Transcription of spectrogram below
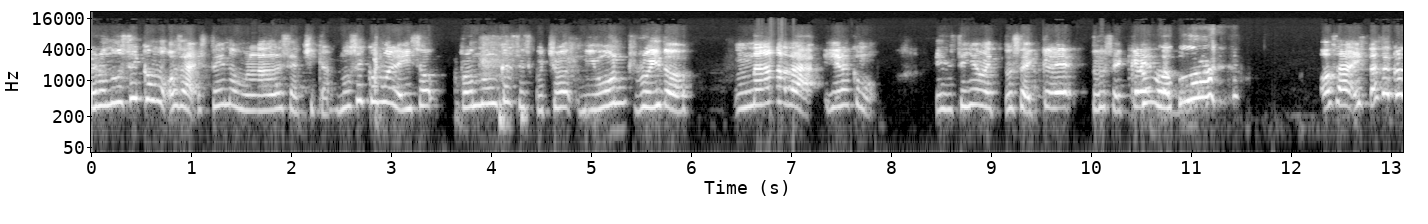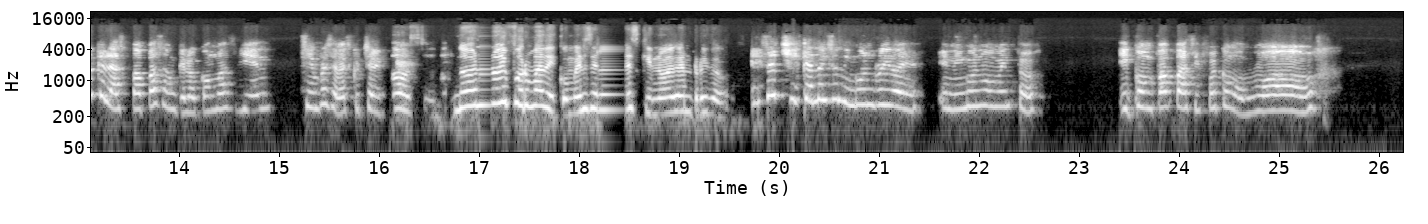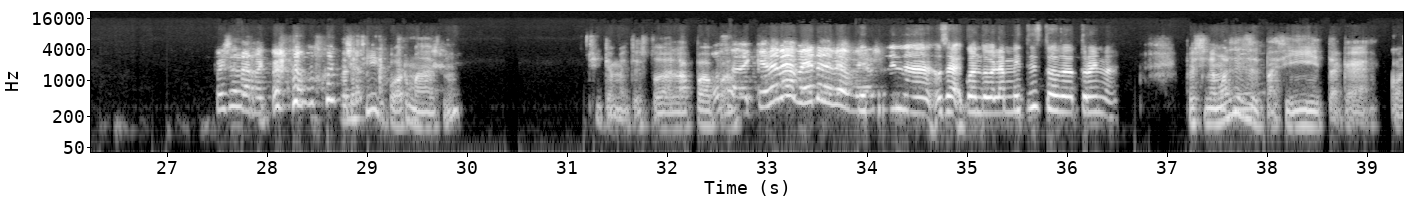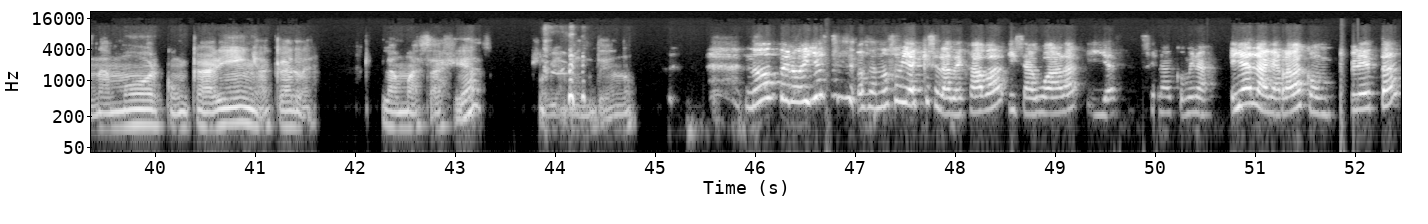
Pero no sé cómo, o sea, estoy enamorada de esa chica. No sé cómo le hizo, pero nunca se escuchó ni un ruido, nada. Y era como, enséñame tu, secre tu secreto. O sea, ¿estás de acuerdo que las papas, aunque lo comas bien, siempre se va a escuchar el... Oh, sí. No, no hay forma de comérselas que no hagan ruido. Esa chica no hizo ningún ruido en, en ningún momento. Y con papas, y fue como, wow. Por eso la recuerdo mucho. Pero sí hay formas, ¿no? Si te metes toda la papa. O sea, de que debe haber, debe haber. Truena, O sea, cuando la metes toda truena. Pues si nomás es Ujú. despacito acá, con amor, con cariño, acá la, la masajeas, pues, obviamente, ¿no? No, pero ella sí, o sea, no sabía que se la dejaba y se aguara y ya se la comiera. Ella la agarraba completa,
